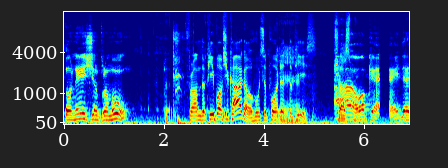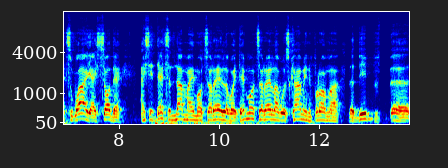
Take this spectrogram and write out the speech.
Donation from who? from the people of Chicago who supported the Yeah. piece. Trust ah, me. okay. That's why I saw that. I said, that's not my mozzarella. Wait, that mozzarella was coming from uh, the deep uh,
